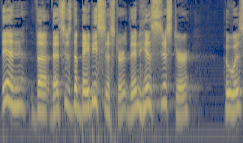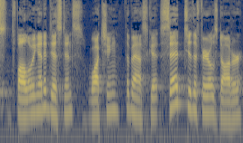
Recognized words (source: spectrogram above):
Then the this is the baby's sister. Then his sister, who was following at a distance, watching the basket, said to the Pharaoh's daughter,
